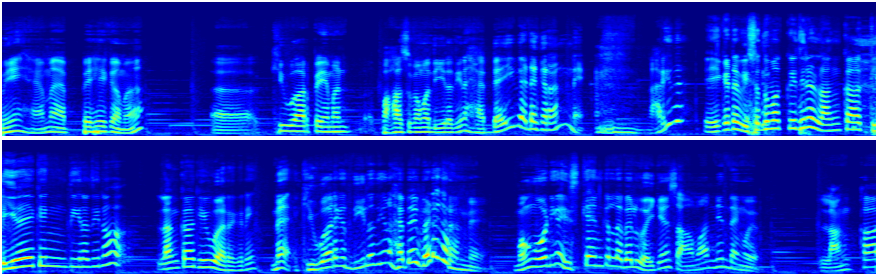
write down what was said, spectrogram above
මේ හැම ඇප් එහෙකම කිවර් පේමන්ට් පහසුකම දීල තින හැබැයි වැඩ කරන්න හරිද? ඒකට විසතුමක් විදිර ලංකා කලිය එකෙන් තියෙන තිනවා. ලංකා කිව්වාරගෙන නෑ කිව්වාරක දීලා තියෙන හැබැයි වැඩ කරන්න මං ඕනික ස්කෑන් කල්ල බැලුව. එකෙන් සාමාන්‍යයෙන් දැන්ව ලංකා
